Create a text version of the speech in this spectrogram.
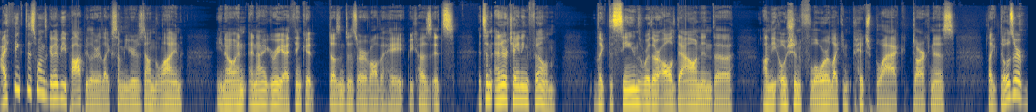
I think this one's gonna be popular like some years down the line. You know, and and I agree. I think it doesn't deserve all the hate because it's it's an entertaining film. Like the scenes where they're all down in the on the ocean floor, like in pitch black darkness, like those are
